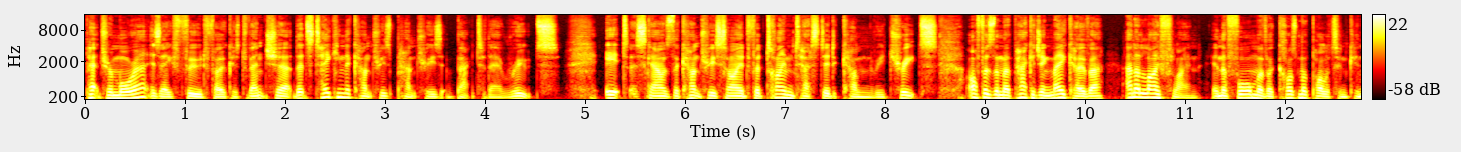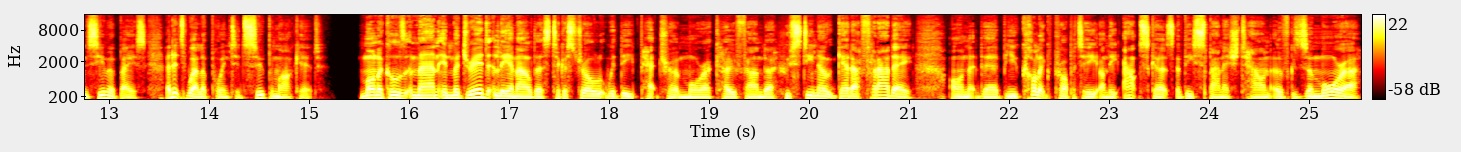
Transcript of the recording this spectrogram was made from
Petra Mora is a food focused venture that's taking the country's pantries back to their roots. It scours the countryside for time tested culinary treats, offers them a packaging makeover, and a lifeline in the form of a cosmopolitan consumer base at its well appointed supermarket. Monocle's man in Madrid, Liam Aldous, took a stroll with the Petra Mora co founder Justino Guerra on their bucolic property on the outskirts of the Spanish town of Zamora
